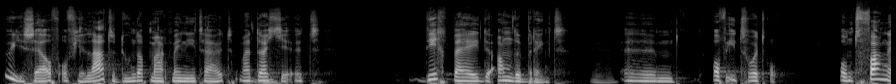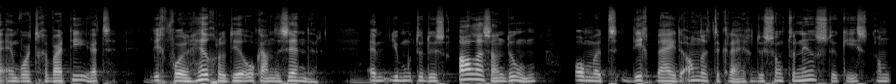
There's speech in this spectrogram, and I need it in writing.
Doe jezelf of je laat het doen, dat maakt mij niet uit. Maar dat je het dicht bij de ander brengt. Ehm, of iets wordt ontvangen en wordt gewaardeerd, ligt voor een heel groot deel ook aan de zender. En je moet er dus alles aan doen om het dicht bij de ander te krijgen. Dus zo'n toneelstuk is, dan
